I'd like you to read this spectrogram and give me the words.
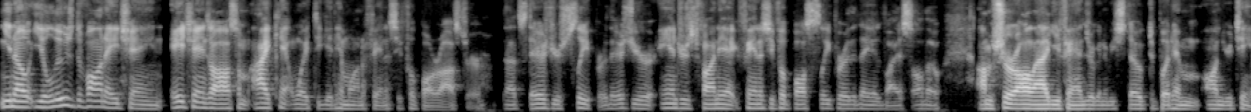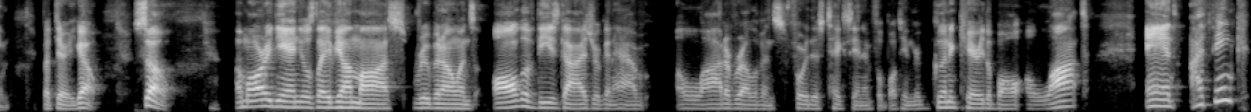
you know, you lose De'Von Achane. Achane's awesome. I can't wait to get him on a fantasy football roster. That's there's your sleeper. There's your Andrew Stefaniak fantasy football sleeper of the day advice. Although I'm sure all Aggie fans are going to be stoked to put him on your team. But there you go. So Amari Daniels, Le'Veon Moss, Rueben Owens, all of these guys are going to have a lot of relevance for this Texas A&M football team. They're going to carry the ball a lot, and I think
